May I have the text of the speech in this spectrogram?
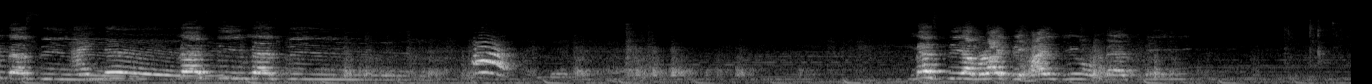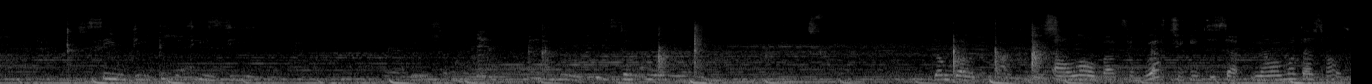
Mercy. I know. Mercy, Mercy. Ah! Mercy, I'm right behind you, Mercy. Overfeed. We have to eat this in our mother's house.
